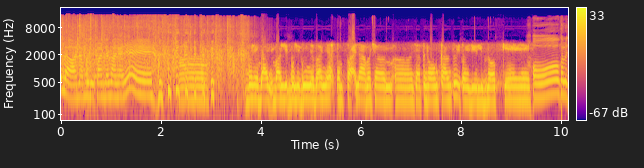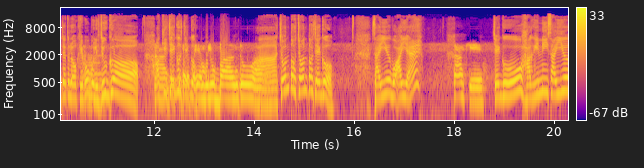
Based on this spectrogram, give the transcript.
lah anak murid pandai sangat ni. Ah, boleh banyak balik boleh guna banyak tempat lah macam uh, jatuh rongkang tu dia panggil roket. Oh, kalau jatuh lokek pun boleh juga. Okey, Ah, cikgu, tempat-tempat cikgu. yang berlubang tu. Ha. Ah, contoh-contoh cikgu. Saya buat ayat eh. Okey. Cikgu, hari ni saya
